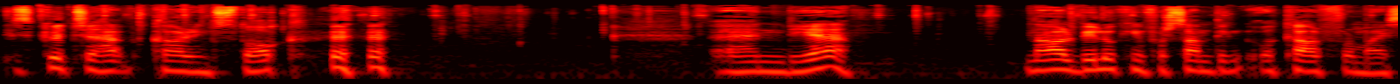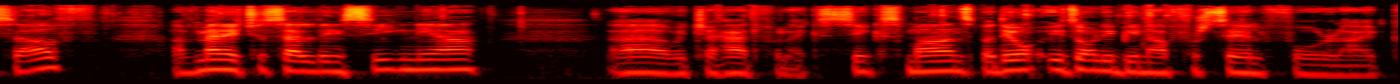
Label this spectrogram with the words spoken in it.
it's good to have a car in stock. And yeah now I'll be looking for something a car for myself I've managed to sell the Insignia. uh, which I had for like six months, but it's only been up for sale for like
